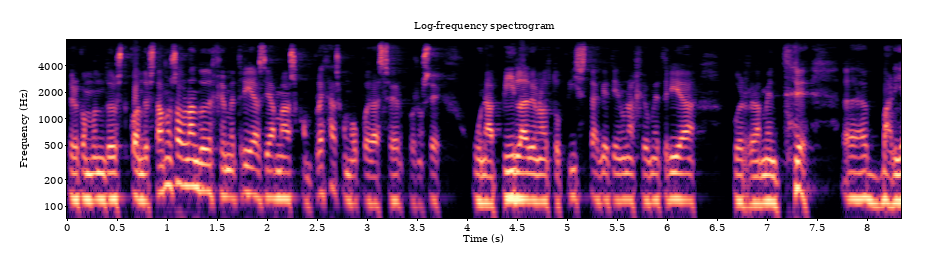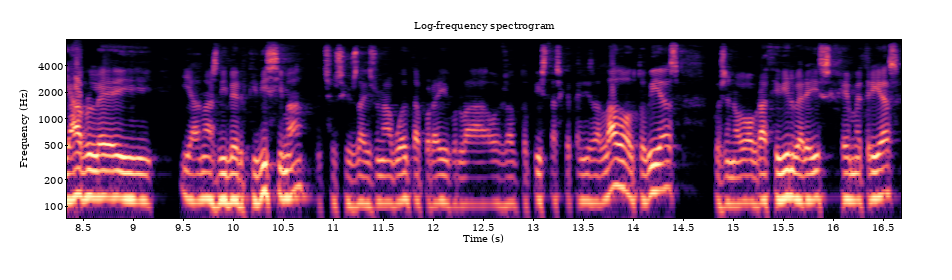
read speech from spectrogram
Pero cuando, cuando, estamos hablando de geometrías ya más complejas, como pueda ser, pues no sé, una pila de una autopista que tiene una geometría pues realmente eh, variable y, y además divertidísima. De hecho, si os dais una vuelta por ahí por las autopistas que tenéis al lado, autovías, pues en obra civil veréis geometrías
